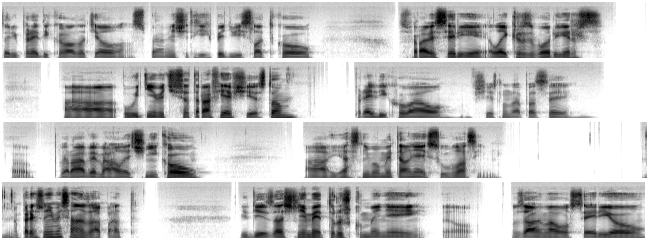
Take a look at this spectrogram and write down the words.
ktorý predikoval zatiaľ správne všetkých 5 výsledkov z práve série Lakers Warriors a uvidíme, či sa trafí aj v šiestom. Predikoval v šiestom zápase uh, práve válečníkov a ja s ním momentálne aj súhlasím. Presunieme sa na západ, kde začneme trošku menej zaujímavou sériou,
